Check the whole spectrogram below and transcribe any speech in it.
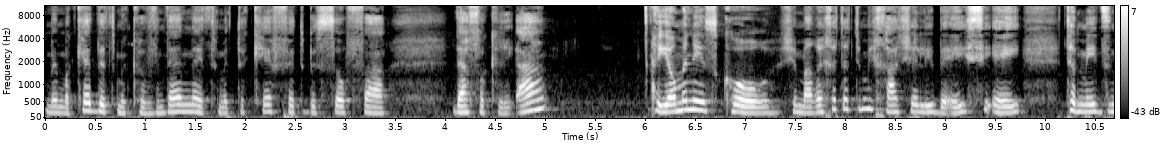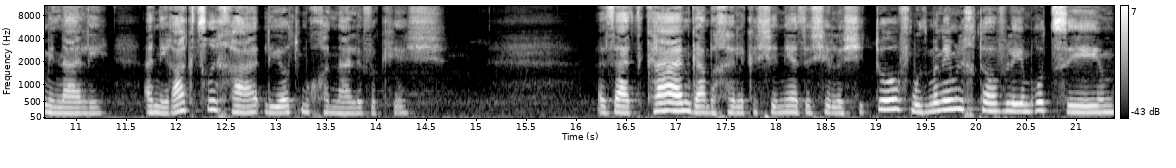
הממקדת, מכווננת, מתקפת בסוף דף הקריאה. היום אני אזכור שמערכת התמיכה שלי ב-ACA תמיד זמינה לי. אני רק צריכה להיות מוכנה לבקש. אז עד כאן, גם בחלק השני הזה של השיתוף, מוזמנים לכתוב לי אם רוצים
